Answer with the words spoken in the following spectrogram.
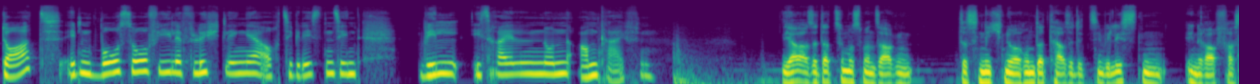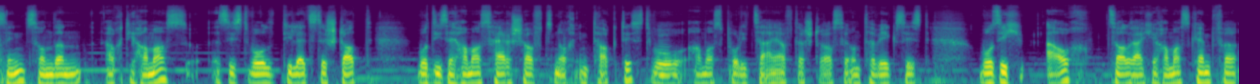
dort, eben wo so viele Flüchtlinge, auch Zivilisten sind, will Israel nun angreifen? Ja, also dazu muss man sagen, dass nicht nur Hunderttausende Zivilisten in Rafah sind, sondern auch die Hamas. Es ist wohl die letzte Stadt, wo diese Hamas-Herrschaft noch intakt ist, wo mhm. Hamas-Polizei auf der Straße unterwegs ist, wo sich auch zahlreiche Hamas-Kämpfer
